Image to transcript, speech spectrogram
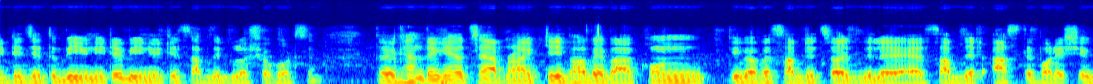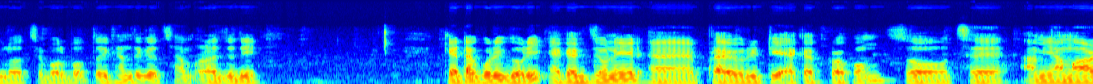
এটি যেহেতু বি ইউনিটের বি ইউনিটের সাবজেক্টগুলো শো করছে। তো এখান থেকে হচ্ছে আপনারা কীভাবে বা কোন, কীভাবে সাবজেক্ট চয়েস দিলে সাবজেক্ট আসতে পারে সেগুলো হচ্ছে বলব। তো এখান থেকে হচ্ছে আমরা যদি ক্যাটাগরি করি এক একজনের প্রায়োরিটি এক এক রকম। সো হচ্ছে আমি আমার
